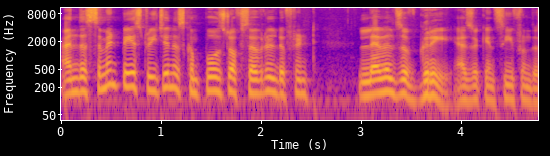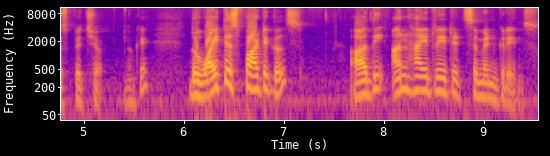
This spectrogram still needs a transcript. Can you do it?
and the cement paste region is composed of several different levels of grey as you can see from this picture. Okay. The whitest particles are the unhydrated cement grains,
